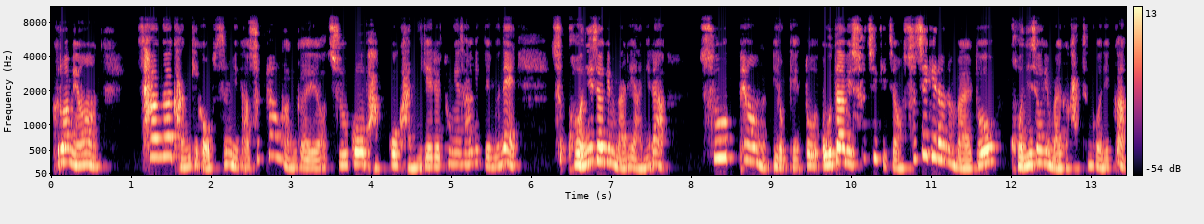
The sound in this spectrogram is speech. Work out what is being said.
그러면 상하 관계가 없습니다. 수평 관계예요. 주고 받고 관계를 통해서 하기 때문에 수, 권위적인 말이 아니라 수평 이렇게 또 오답이 수직이죠. 수직이라는 말도 권위적인 말과 같은 거니까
